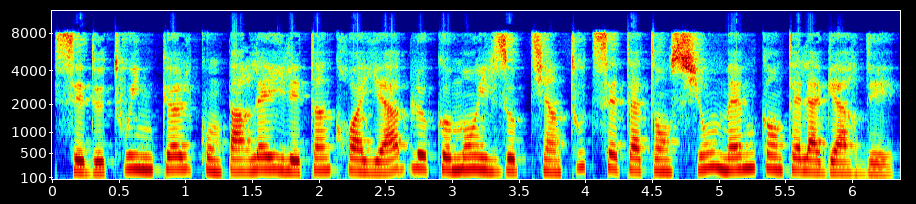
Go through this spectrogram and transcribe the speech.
C'est de Twinkle qu'on parlait il est incroyable comment ils obtient toute cette attention même quand elle a gardé.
